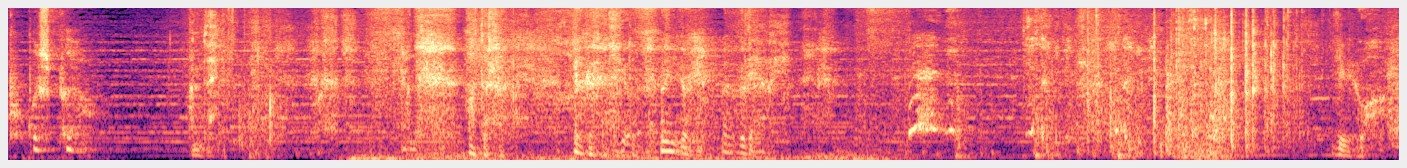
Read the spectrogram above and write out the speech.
보고 싶어요. 안 돼. 아들아, 왜 그래? 왜 이래? 왜 그래? 이리 와.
